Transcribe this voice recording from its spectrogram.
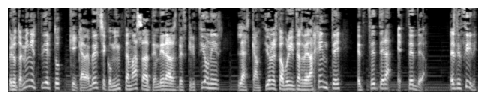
Pero también es cierto que cada vez se comienza más a atender a las descripciones, las canciones favoritas de la gente, etcétera, etcétera. Es decir,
